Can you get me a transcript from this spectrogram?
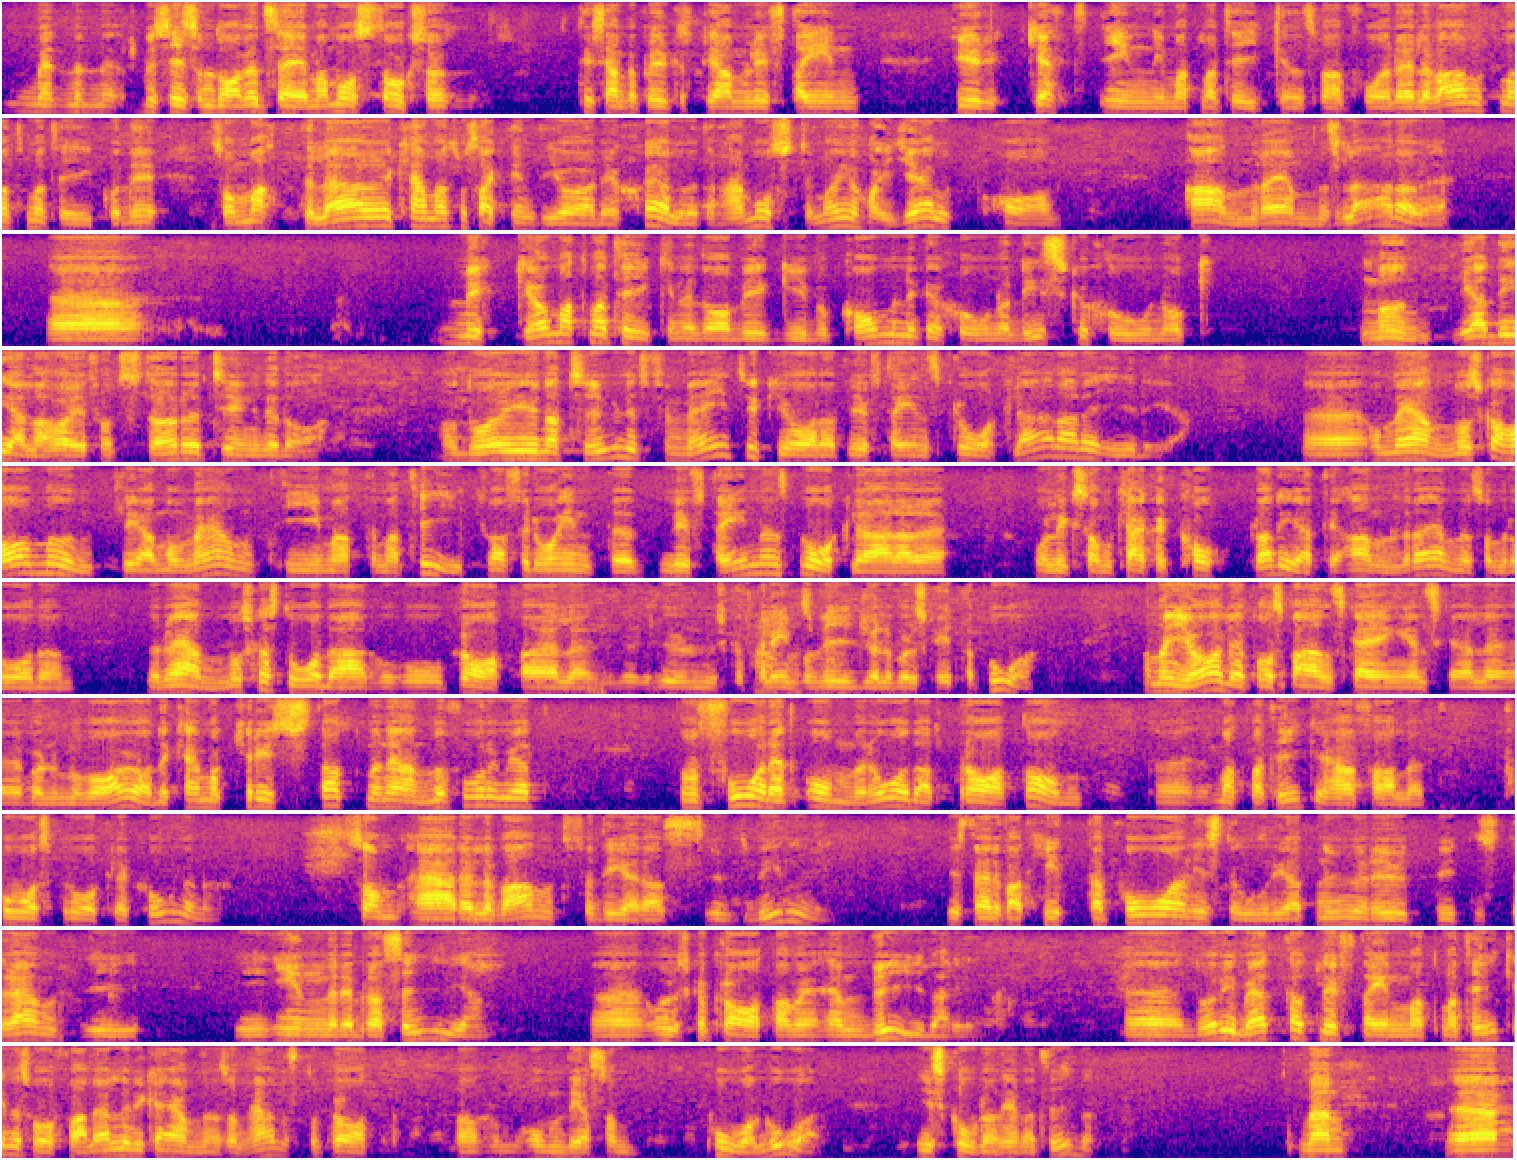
men, men, precis som David säger, man måste också till exempel på yrkesprogram lyfta in yrket in i matematiken så man får en relevant matematik. Och det, som mattelärare kan man som sagt inte göra det själv utan här måste man ju ha hjälp av andra ämneslärare. Eh, mycket av matematiken idag bygger ju på kommunikation och diskussion och muntliga delar har ju fått större tyngd idag. Och då är det ju naturligt för mig tycker jag att lyfta in språklärare i det. Eh, om vi ändå ska ha muntliga moment i matematik, varför då inte lyfta in en språklärare och liksom kanske koppla det till andra ämnesområden där du ändå ska stå där och, och prata eller hur du ska spela in på video eller vad du ska hitta på. Ja, men gör det på spanska, engelska eller vad det må vara. Då. Det kan vara krystat men ändå får de ett, de får ett område att prata om, eh, matematik i det här fallet, på språklektionerna som är relevant för deras utbildning. Istället för att hitta på en historia att nu är du utbytesstudent i, i inre Brasilien eh, och du ska prata med en by där inne. Eh, då är det bättre att lyfta in matematiken i så fall eller vilka ämnen som helst och prata om, om det som pågår i skolan hela tiden. Men eh,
